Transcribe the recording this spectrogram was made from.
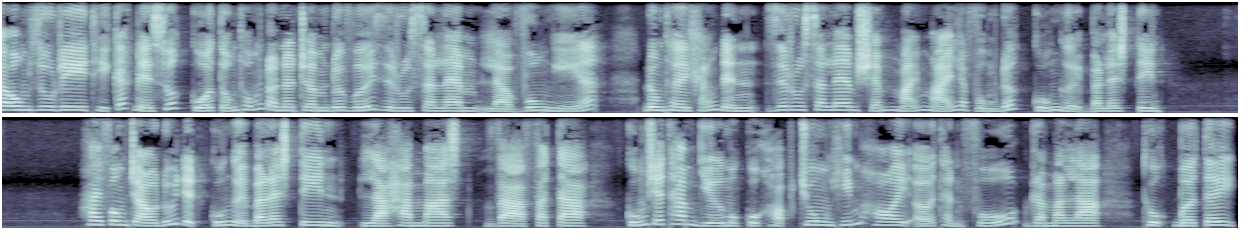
theo ông Zuri thì các đề xuất của Tổng thống Donald Trump đối với Jerusalem là vô nghĩa, đồng thời khẳng định Jerusalem sẽ mãi mãi là vùng đất của người Palestine. Hai phong trào đối địch của người Palestine là Hamas và Fatah cũng sẽ tham dự một cuộc họp chung hiếm hoi ở thành phố Ramallah thuộc bờ Tây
